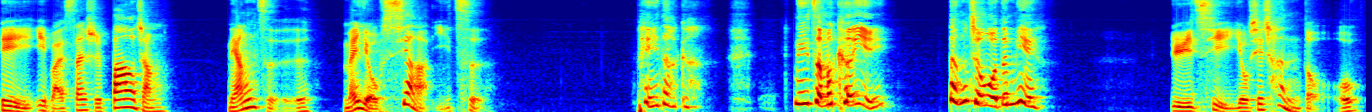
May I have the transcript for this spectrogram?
第一百三十八章，娘子没有下一次。裴大哥，你怎么可以当着我的面？语气有些颤抖，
